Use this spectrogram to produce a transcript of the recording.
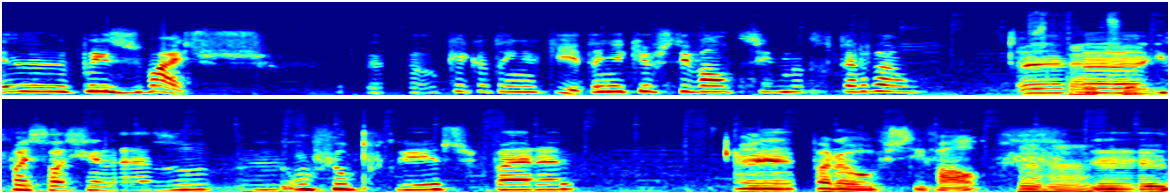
ah, Países Baixos, ah, o que é que eu tenho aqui? Tenho aqui o Festival de Cinema de Roterdão. E foi selecionado um filme português para, para o festival Uhum. uh,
